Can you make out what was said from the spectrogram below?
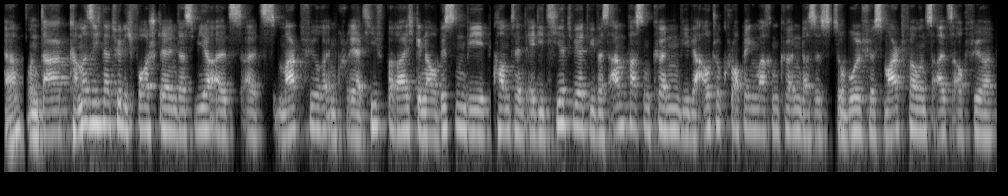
Ja? Und da kann man sich natürlich vorstellen, dass wir als, als Marktführer im Kreativbereich genau wissen, wie Content editiert wird, wie wir es anpassen können, wie wir Autocropping machen können, dass es sowohl für Smartphones als auch für,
